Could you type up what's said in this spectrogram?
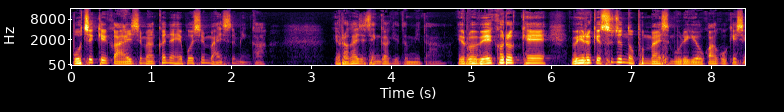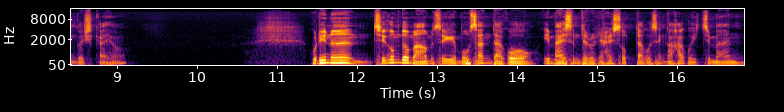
못 지킬 거 알지만 그냥 해보신 말씀인가? 여러 가지 생각이 듭니다. 여러분 왜 그렇게 왜 이렇게 수준 높은 말씀 우리에게 요구하고 계신 것일까요? 우리는 지금도 마음속에 못 산다고 이 말씀대로 할 수 없다고 생각하고 있지만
